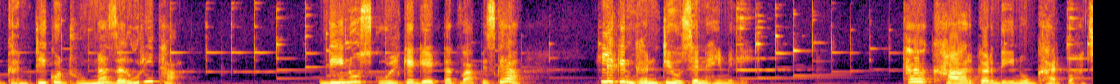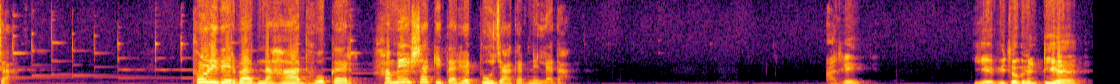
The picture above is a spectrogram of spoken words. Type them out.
घंटी को ढूंढना ज़रूरी था। दीनू स्कूल के गेट तक वापस गया, लेकिन घंटी उसे नहीं मिली। थक हार कर दीनू घर पहुँचा। थोड़ी देर बाद नहा धोकर हमेशा की तरह पूजा करने लगा। अरे, ये भी तो घंटी है।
